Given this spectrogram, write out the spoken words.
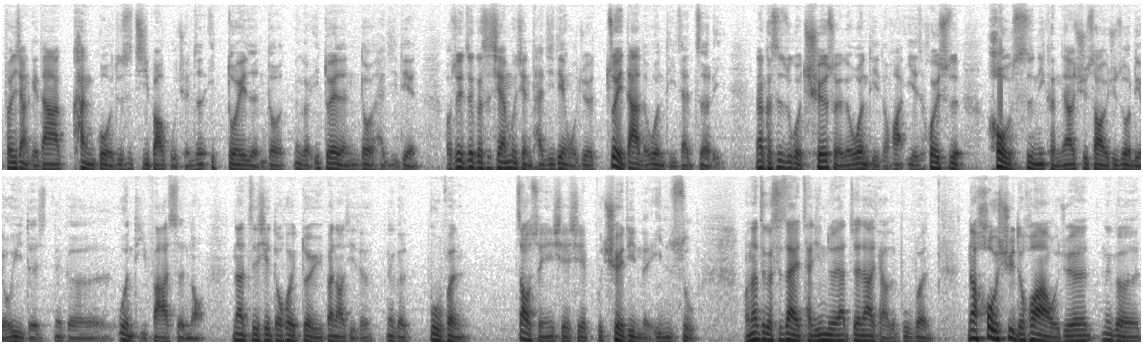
分享给大家看过，就是集保股权，这一堆人都那个一堆人都有台积电，哦，所以这个是现在目前台积电我觉得最大的问题在这里。那可是如果缺水的问题的话，也会是后市你可能要去稍微去做留意的那个问题发生哦。那这些都会对于半导体的那个部分造成一些些不确定的因素。哦，那这个是在财经最大最大条的部分。那后续的话，我觉得那个。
